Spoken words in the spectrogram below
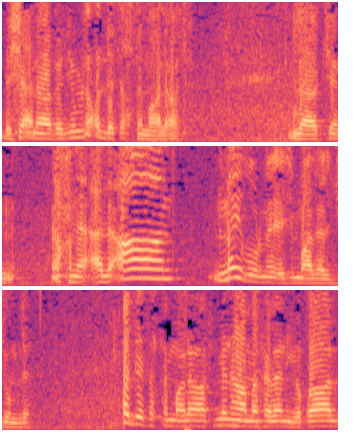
بشأن هذا الجملة عدة احتمالات. لكن إحنا الآن ما يضرنا إجمال هالجملة. عدة احتمالات منها مثلا يقال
